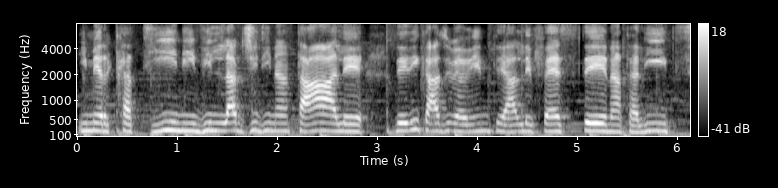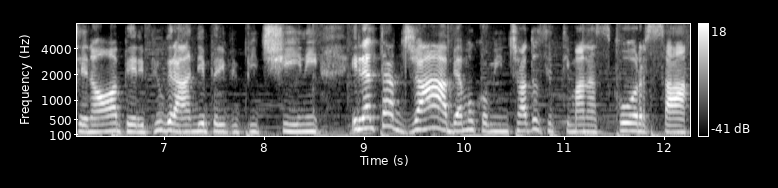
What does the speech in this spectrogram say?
i mercatini, i villaggi di Natale, dedicati ovviamente alle feste natalizie, no? Per i più grandi e per i più piccini. In realtà già abbiamo cominciato settimana scorsa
